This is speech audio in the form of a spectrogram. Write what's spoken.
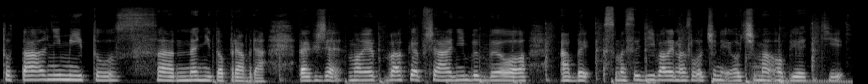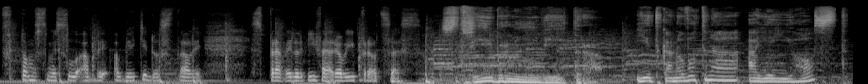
totální mýtus, není to pravda. Takže moje velké přání by bylo, aby jsme se dívali na zločiny očima oběti v tom smyslu, aby oběti dostali spravedlivý férový proces. Stříbrný vítr. Jitka Novotná a její host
